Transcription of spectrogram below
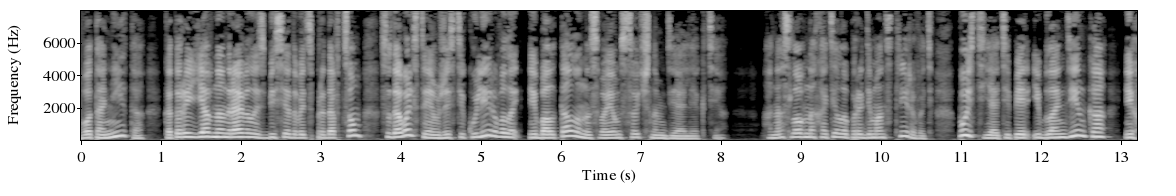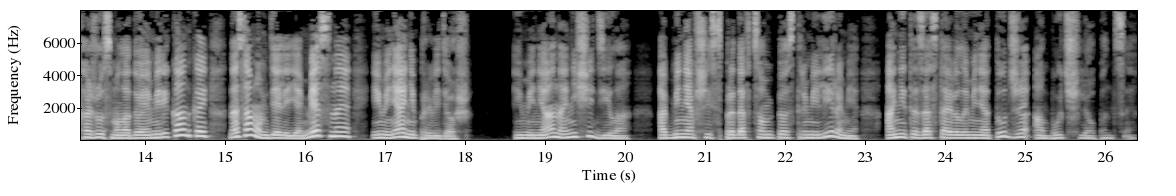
вот Анита, которой явно нравилось беседовать с продавцом, с удовольствием жестикулировала и болтала на своем сочном диалекте. Она словно хотела продемонстрировать, пусть я теперь и блондинка, и хожу с молодой американкой, на самом деле я местная, и меня не проведешь. И меня она не щадила — Обменявшись с продавцом пестрыми лирами, Анита заставила меня тут же обуть шлепанцы.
